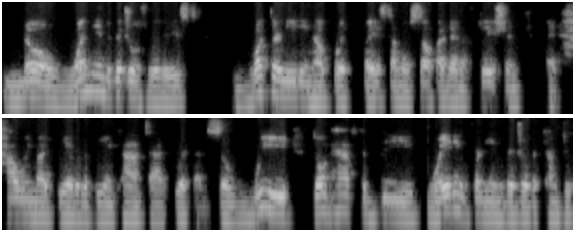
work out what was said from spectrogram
know when the individual is released, what they're needing help with based on their self-identification, and how we might be able to be in contact with them. So we don't have to be waiting for the individual to come to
